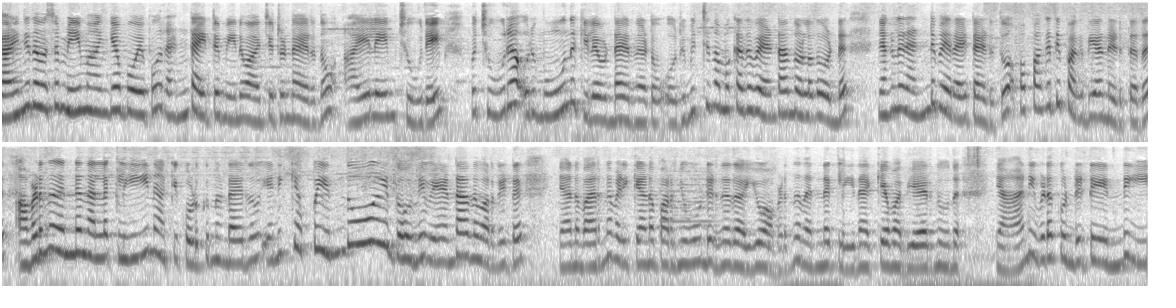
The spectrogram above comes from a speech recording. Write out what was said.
കഴിഞ്ഞ ദിവസം മീൻ വാങ്ങിക്കാൻ പോയപ്പോൾ രണ്ട് ഐറ്റം മീൻ വാങ്ങിച്ചിട്ടുണ്ടായിരുന്നു. അയലയും ചൂരയും. അപ്പോൾ ചൂര ഒരു മൂന്ന് കിലോ ഉണ്ടായിരുന്നു കേട്ടോ. ഒരുമിച്ച് നമുക്കത് വേണ്ടാന്നുള്ളത് കൊണ്ട് ഞങ്ങൾ രണ്ട് പേരായിട്ടാണ് എടുത്തു. അപ്പോൾ പകുതി പകുതിയാണ് എടുത്തത്. അവിടെ നിന്ന് തന്നെ നല്ല ക്ലീൻ ആക്കി കൊടുക്കുന്നുണ്ടായിരുന്നു. എനിക്കപ്പോൾ എന്തോ തോന്നി വേണ്ടാന്ന് പറഞ്ഞിട്ട് ഞാൻ വരണ വഴിക്കാണ് പറഞ്ഞുകൊണ്ടിരുന്നത്. അയ്യോ അവിടെ നിന്ന് തന്നെ ക്ലീൻ ആക്കിയാൽ മതിയായിരുന്നു എന്ന് ഞാൻ ഇവിടെ കൊണ്ടിട്ട് എന്റെ ഈ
